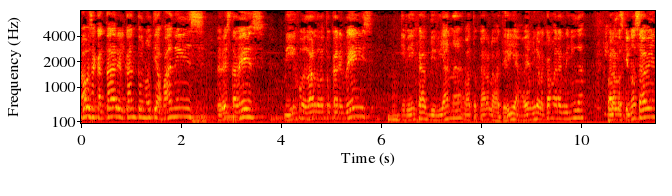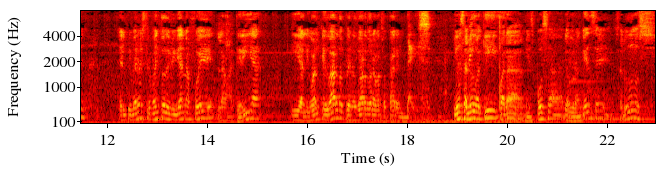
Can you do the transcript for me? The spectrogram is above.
Vamos a cantar el canto No te afanes, pero esta vez mi hijo Eduardo va a tocar el bass y mi hija Viviana va a tocar la batería. A ver, mira la cámara greñuda. Para los que no saben, el primer instrumento de Viviana fue la batería y al igual que Eduardo, pero Eduardo ahora va a tocar el bass. Y un saludo aquí para mi esposa, la duranguense. Saludos.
